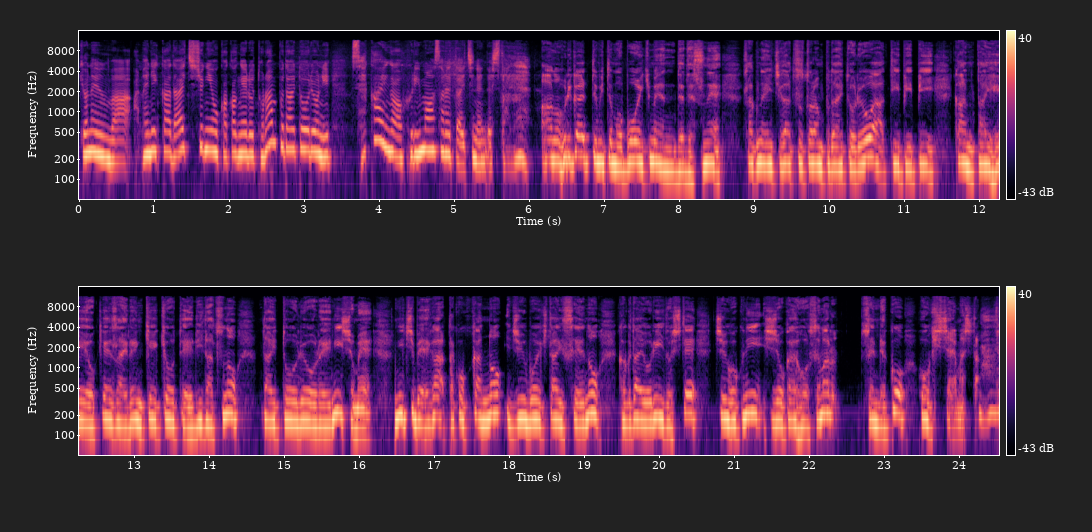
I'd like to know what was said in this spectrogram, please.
去年はアメリカ第一主義を掲げるトランプ大統領に世界が振り回された一年でしたね。あの、振り返ってみても貿易面でですね、昨年1月トランプ大統領は TPP 環太平洋経済連携協定離脱の大統領令に署名。日米が多国間の自由貿易体制の拡大をリードして中国に市場開放を迫る戦略を放棄しちゃいました。はい、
